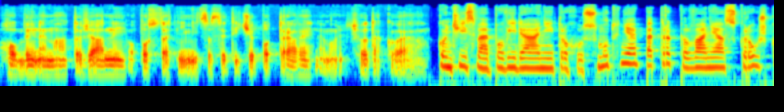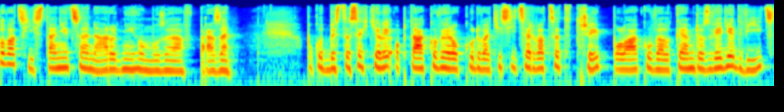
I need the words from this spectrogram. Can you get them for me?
hobby, nemá to žádný opodstatnění, co se týče potravy nebo něčeho takového. Končí své povídání trochu smutně Petr Klvaňa z kroužkovací stanice Národního muzea v Praze. Pokud byste se chtěli o ptákovi roku 2023 Poláku Velkém dozvědět víc,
